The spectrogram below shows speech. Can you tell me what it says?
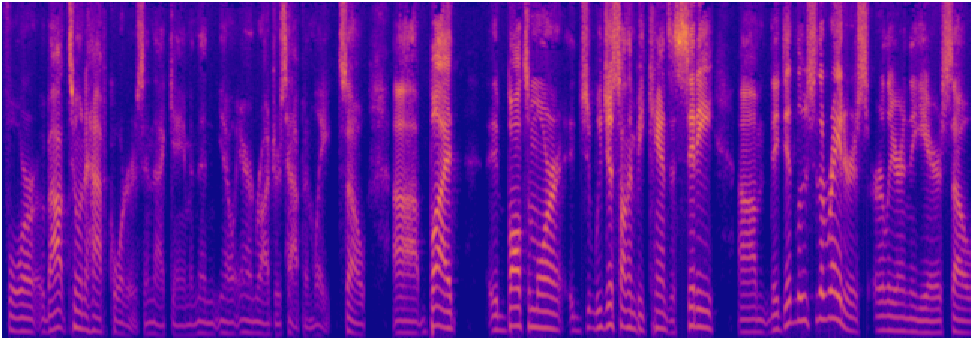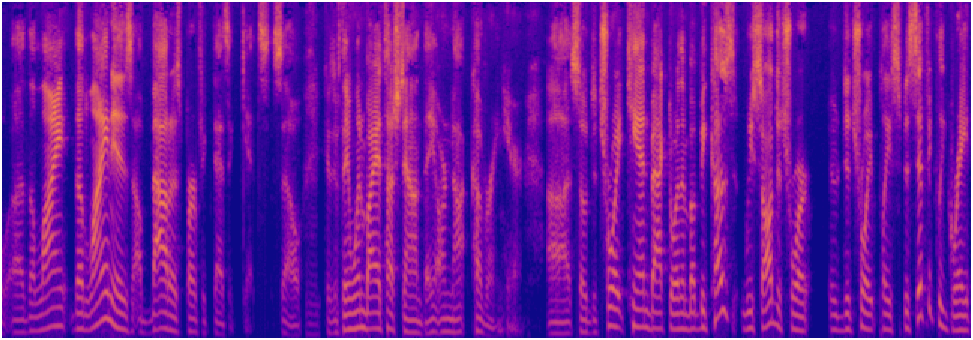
for about two and a half quarters in that game, and then you know Aaron Rodgers happened late. So, uh, but Baltimore, we just saw them beat Kansas City. Um, they did lose to the Raiders earlier in the year, so uh, the line the line is about as perfect as it gets. So because if they win by a touchdown, they are not covering here. Uh, so Detroit can backdoor them, but because we saw Detroit Detroit play specifically great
